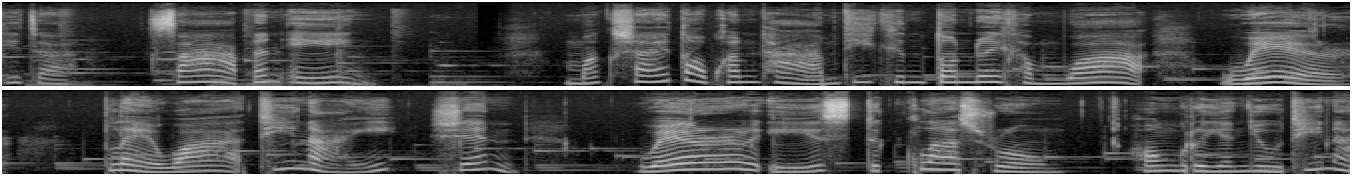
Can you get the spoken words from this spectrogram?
ที่จะทราบนั่นเอง มักใช้ตอบคำถามที่ขึ้นต้นด้วยคำว่า where แปลว่าที่ไหน เช่น where is the classroom ห้องเรียนอยู่ที่ไหน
